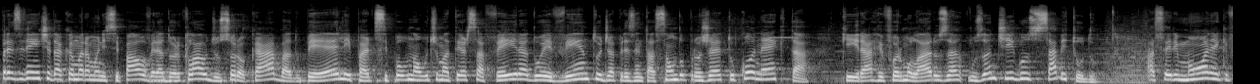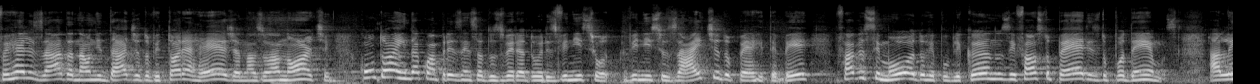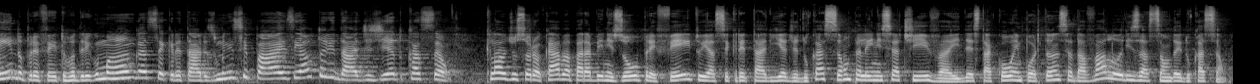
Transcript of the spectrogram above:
Presidente da Câmara Municipal, vereador Cláudio Sorocaba, do PL, participou na última terça-feira do evento de apresentação do projeto Conecta, que irá reformular os, os antigos Sabe Tudo. A cerimônia, que foi realizada na unidade do Vitória Régia, na Zona Norte, contou ainda com a presença dos vereadores Vinícius, Vinícius Aite, do PRTB, Fábio Simoa, do Republicanos, e Fausto Pérez, do Podemos, além do prefeito Rodrigo Manga, secretários municipais e autoridades de educação. Cláudio Sorocaba parabenizou o prefeito e a Secretaria de Educação pela iniciativa e destacou a importância da valorização da educação.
